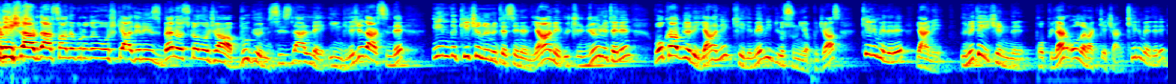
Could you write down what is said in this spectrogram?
gençler, dershane burada hoş geldiniz. Ben Özkan Hoca. Bugün sizlerle İngilizce dersinde In the Kitchen ünitesinin yani 3. ünitenin vocabulary yani kelime videosunu yapacağız. Kelimeleri yani ünite içinde popüler olarak geçen kelimeleri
